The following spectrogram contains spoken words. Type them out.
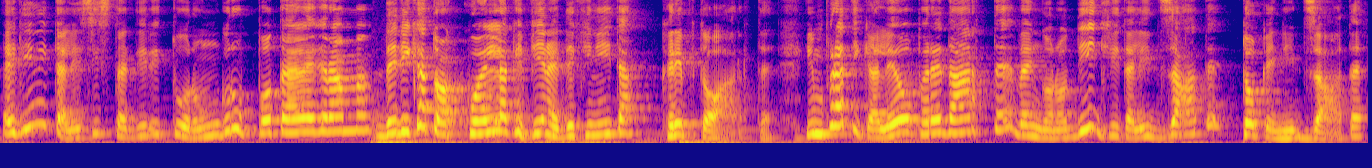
ed in Italia esiste addirittura un gruppo Telegram dedicato a quella che viene definita criptoarte. In pratica le opere d'arte vengono digitalizzate, tokenizzate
